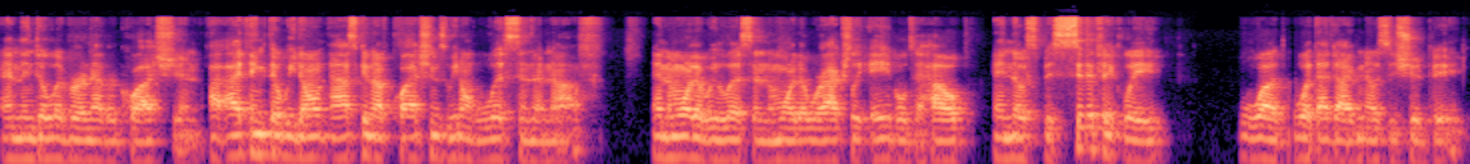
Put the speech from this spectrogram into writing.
and then deliver another question. I, I think that we don't ask enough questions, we don't listen enough. And the more that we listen, the more that we're actually able to help and know specifically what what that diagnosis should be.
